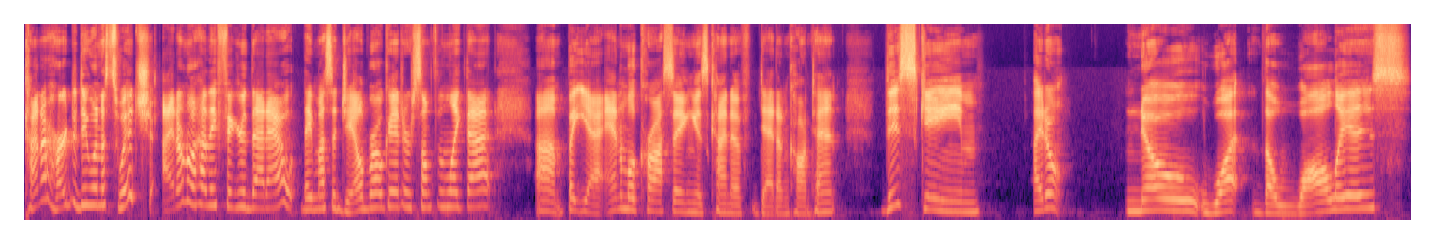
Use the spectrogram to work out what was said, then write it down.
kind of hard to do on a Switch. I don't know how they figured that out. They must have jailbroke it or something like that. Um, but yeah, Animal Crossing is kind of dead on content. This game, I don't know what the wall is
